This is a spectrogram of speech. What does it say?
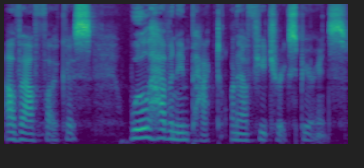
of our focus will have an impact on our future experience.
